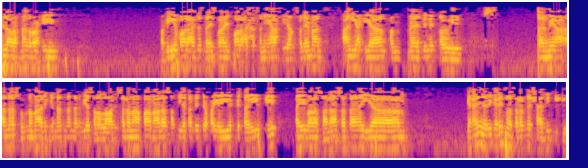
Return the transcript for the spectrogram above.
الله الرحمن الرحيم. أبي قال حدثنا إسماعيل قال حدثني أخي عن سليمان عن يحيى الحماد الطويل سمع أنس بن مالك أن النبي صلى الله عليه وسلم قام على صفية بنت حيي بطريق خيبر ثلاثة أيام یعنی نبی کریم صلی اللہ علیہ وسلم نے شادی کی۔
